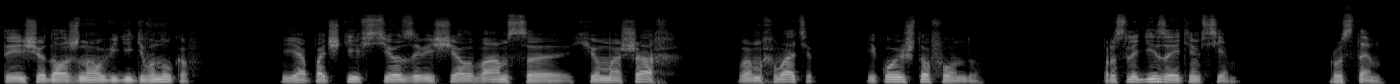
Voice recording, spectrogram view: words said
Ты еще должна увидеть внуков. Я почти все завещал вам с э, Хюмашах. Вам хватит. И кое-что фонду. Проследи за этим всем. Рустем,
